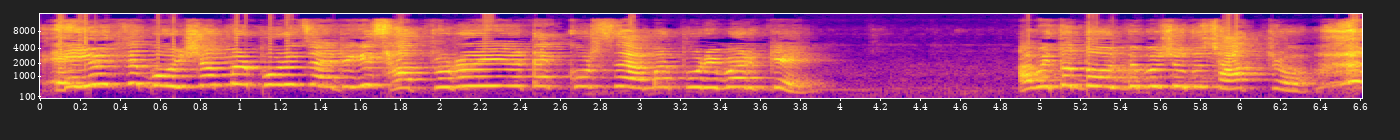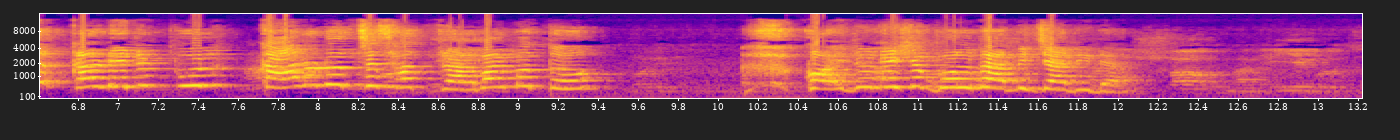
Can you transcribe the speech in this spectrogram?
এই হচ্ছে বৈষম্যের পরিচয়, এটা কি ছাত্ররাই অ্যাটাক করছে আমার পরিবারকে? আমি তো দোষ দেবো শুধু ছাত্র। কারণ এটার ফুল কারণ হচ্ছে ছাত্র, আমার মতো। কয়জন এসে বলবে আমি জানি না সব মানে ইয়ে করছে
